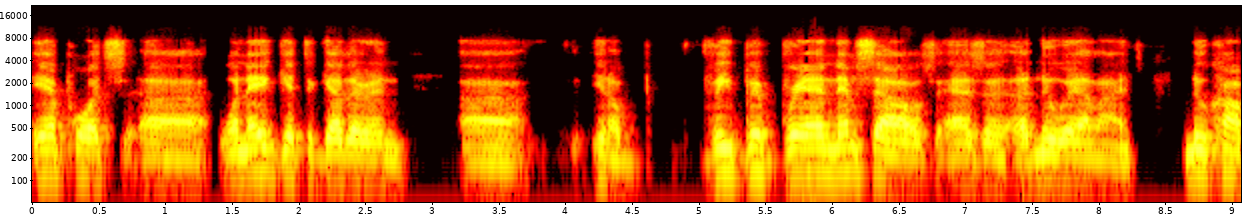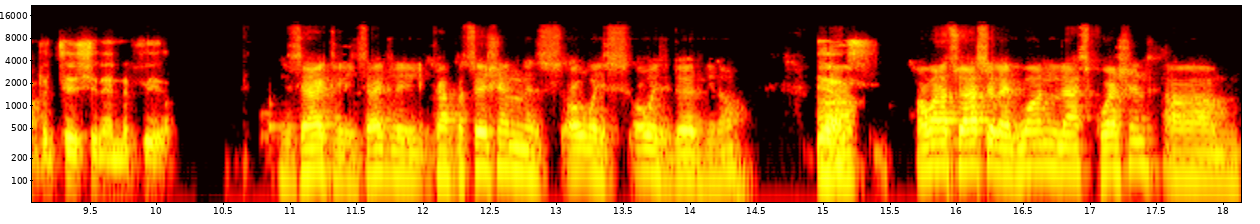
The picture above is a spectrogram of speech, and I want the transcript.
airports uh, when they get together and uh, you know rebrand themselves as a, a new airline, new competition in the field. Exactly, exactly. Competition is always always good, you know. Yes. Um, I wanted to ask you like one last question. Um,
